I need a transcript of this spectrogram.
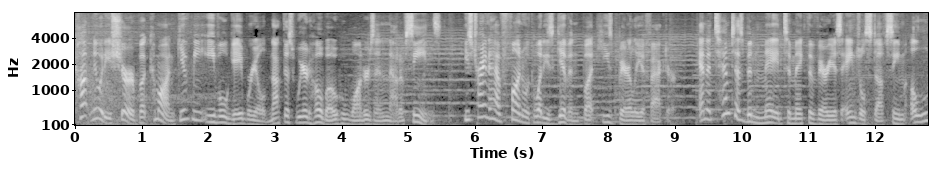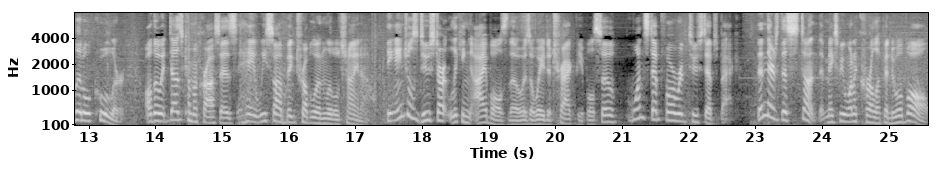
Continuity, sure, but come on, give me evil Gabriel, not this weird hobo who wanders in and out of scenes. He's trying to have fun with what he's given, but he's barely a factor. An attempt has been made to make the various angel stuff seem a little cooler, although it does come across as, hey, we saw Big Trouble in Little China. The angels do start licking eyeballs, though, as a way to track people, so one step forward, two steps back. Then there's this stunt that makes me want to curl up into a ball.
